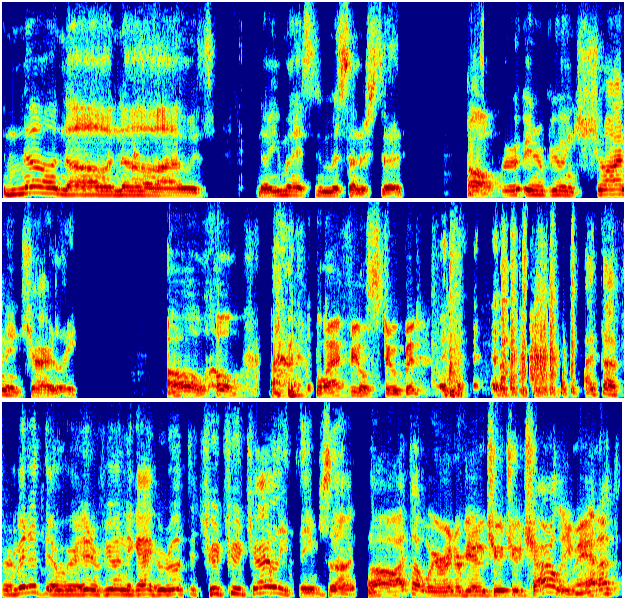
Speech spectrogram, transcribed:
no, no, no. I was no. You must have misunderstood. Oh, We're interviewing Sean and Charlie. oh, oh. Boy, I feel stupid. I thought for a minute there we were interviewing the guy who wrote the Choo Choo Charlie theme song. Oh, I thought we were interviewing Choo Choo Charlie, man. That,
